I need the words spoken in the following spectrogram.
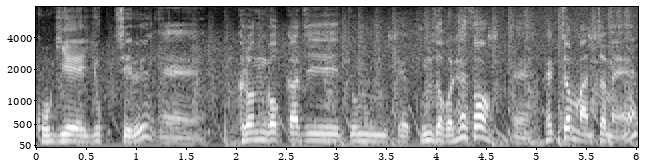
고기의 육질 예, 그런 것까지 좀 이렇게 분석을 해서 예, 100점 만점에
